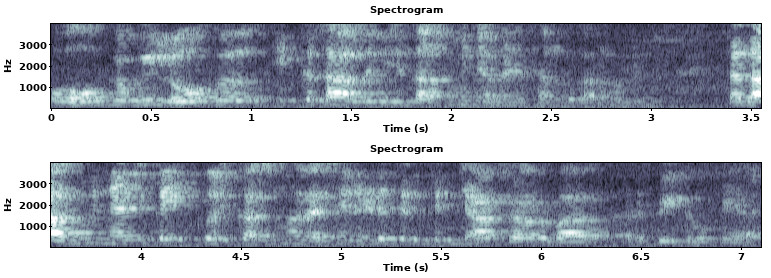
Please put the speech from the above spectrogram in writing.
ਉਹ ਕਿਉਂਕਿ ਲੋਕ ਇੱਕ ਸਾਲ ਦੇ ਵਿੱਚ 10 ਮਹੀਨੇ ਹੋਏ ਨੇ ਸਾਨੂੰ ਦੁਕਾਨ ਖੋਲ੍ਹੀ ਤਾਂ 10 ਮਹੀਨਿਆਂ 'ਚ ਕਈ ਕੁਝ ਕਸਟਮਰ ਐਸੇ ਨੇ ਜਿਹੜੇ ਤਿੰਨ ਤਿੰਨ ਚਾਰ ਚਾਰ ਵਾਰ ਰਿਪੀਟ ਹੋ ਕੇ ਆਏ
